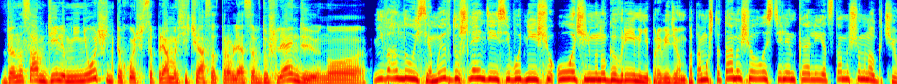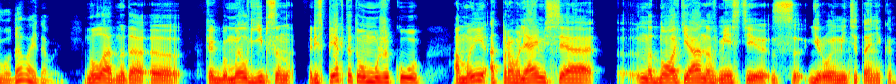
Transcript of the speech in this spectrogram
Да на самом деле мне не очень-то хочется прямо сейчас отправляться в Душляндию, но... Не волнуйся, мы в Душляндии сегодня еще очень много времени проведем, потому что там еще «Властелин колец», там еще много чего. Давай, давай. Ну ладно, да, э, как бы Мел Гибсон, респект этому мужику, а мы отправляемся на дно океана вместе с героями Титаника.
